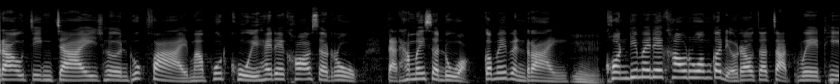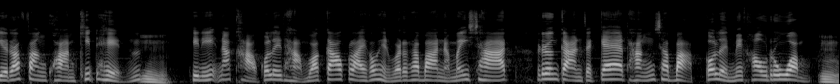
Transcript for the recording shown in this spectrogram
เราจริงใจเชิญทุกฝ่ายมาพูดคุยให้ได้ข้อสรุป แต่ถ้าไม่สะดวกก็ไม่เป็นไรอืมคนที่ไม่ได้เข้าร่วมก็เดี๋ยวเราจะจัดเวทีรับฟังความคิดเห็นอืมทีนี้นักข่าวก็เลยถามว่าก้าวไกลเขาเห็นว่ารัฐบาลน่ะไม่ชัดเรื่องการจะแก้ทั้งฉบับก็เลยไม่เข้าร่วมอืม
